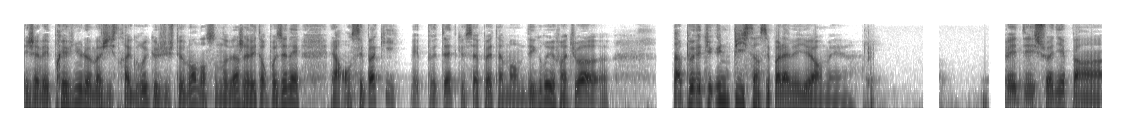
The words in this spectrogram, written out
Et j'avais prévenu le magistrat grue que justement, dans son auberge, j'avais été empoisonné. Alors, on sait pas qui, mais peut-être que ça peut être un membre des grues. Enfin, tu vois, euh, ça peut être une piste, hein, c'est pas la meilleure, mais... euh. J'avais été soigné par un,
